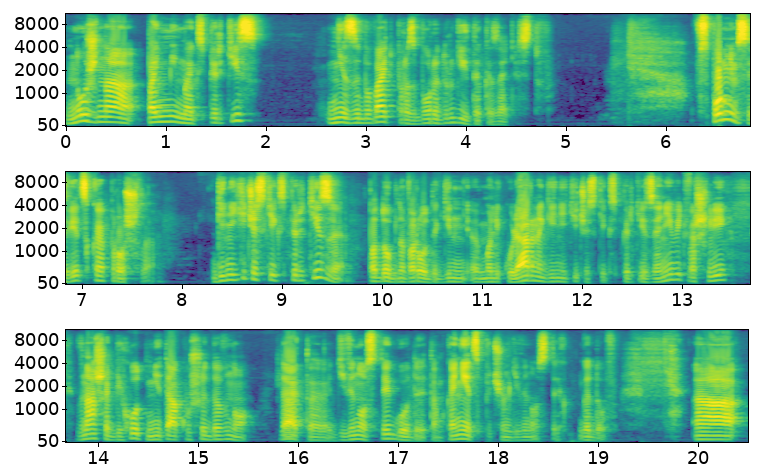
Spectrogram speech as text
нужно помимо экспертиз не забывать про сборы других доказательств. Вспомним советское прошлое. Генетические экспертизы, подобного рода ген... молекулярно-генетические экспертизы, они ведь вошли в наш обиход не так уж и давно. Да, это 90-е годы, там конец причем 90-х годов. А,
